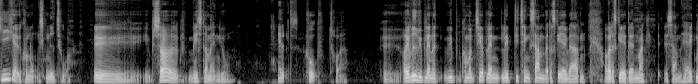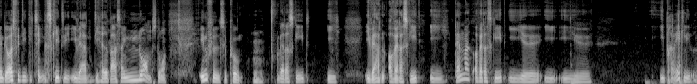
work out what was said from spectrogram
giga økonomisk nedtur øh, så mister man jo alt håb, tror jeg. Øh, og jeg ved, vi, blander, vi kommer til at blande lidt de ting sammen, hvad der sker i verden, og hvad der sker i Danmark øh, sammen her. Ikke? Men det er også fordi, de ting, der skete i, i verden, de havde bare så enormt stor indflydelse på, mm. hvad der skete i, i verden, og hvad der skete i Danmark, og hvad der skete i, øh, i, i, øh, i privatlivet.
